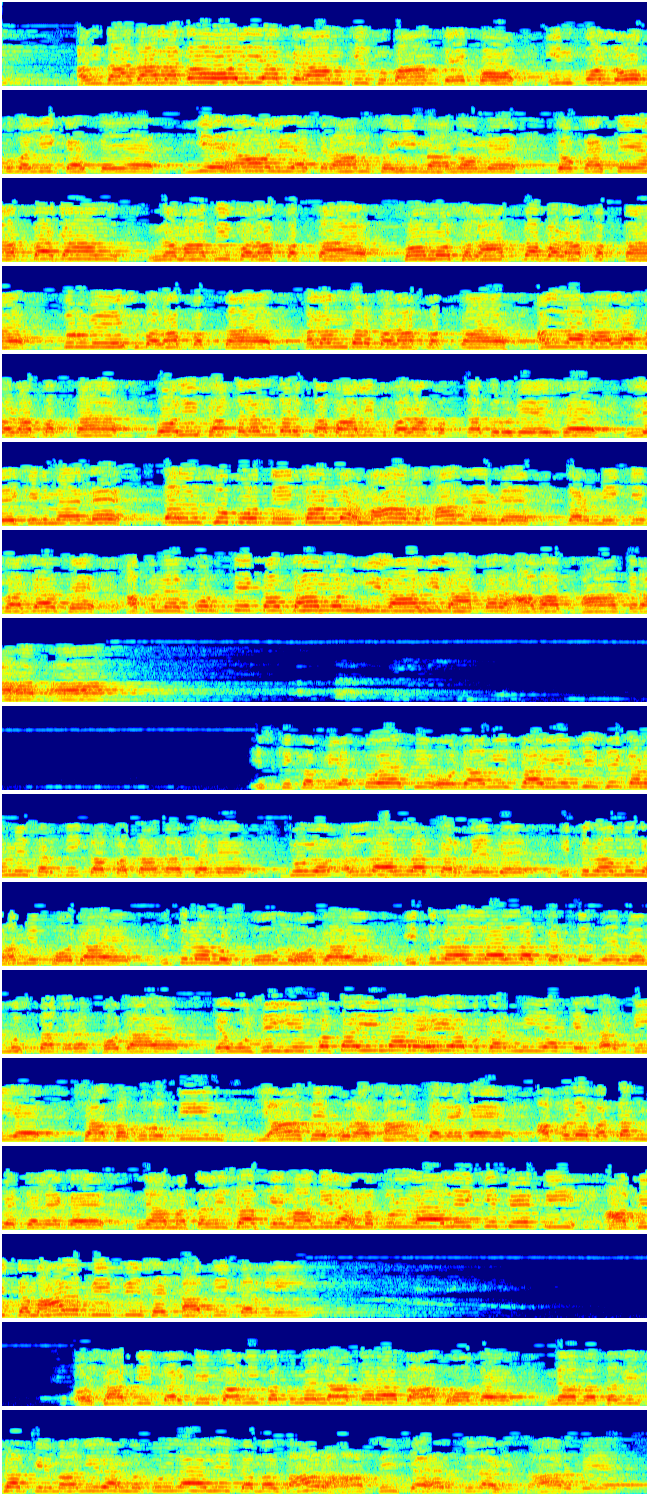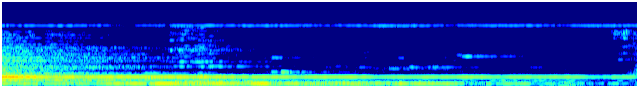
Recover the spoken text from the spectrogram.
اندازہ لگاؤ اولیاء کرام کی زبان دیکھو۔ ان کو لوگ ولی کہتے ہیں۔ یہ ہے اولیاء کرام صحیح معنوں میں۔ جو کہتے ہیں، ابا جان، نمازی بڑا پکا ہے سومو سلاد کا بڑا پکا ہے، درویش بڑا پکا ہے، قلندر بڑا پکا ہے، اللہ والا بڑا پکا ہے، بولی سا قلندر کا والد بڑا پکا، درویش ہے، لیکن میں نے کل صبح دیکھا مہمان خانے میں، گرمی کی وجہ سے اپنے کرتے کا دامن ہلا ہلا کر ہوا پھانک رہا تھا۔ اس کی طبیعت تو ایسی ہو جانی چاہیے جسے گرمی سردی کا پتہ نہ چلے، جو اللہ اللہ کرنے میں اتنا منہمک ہو جائے، اتنا مشغول ہو جائے، اتنا اللہ اللہ کرنے میں مستقرک ہو جائے کہ اسے یہ پتہ ہی نہ رہے اب گرمی ہے کہ سردی ہے۔ شاہ فخر الدین یہاں سے خوراسان چلے گئے، اپنے وطن میں چلے گئے۔ نعمت علی شاہ کرمانی رحمت اللہ علیہ کی بیٹی حافظ جمال بی بی سے شادی کر لی۔ اور شادی کر کے پانی پت میں لا کر آباد ہو گئے۔ نعمت علی شاہ کرمانی رحمت اللہ علی کا مزار ہانسی شہر ضلع ہسار میں ہے۔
